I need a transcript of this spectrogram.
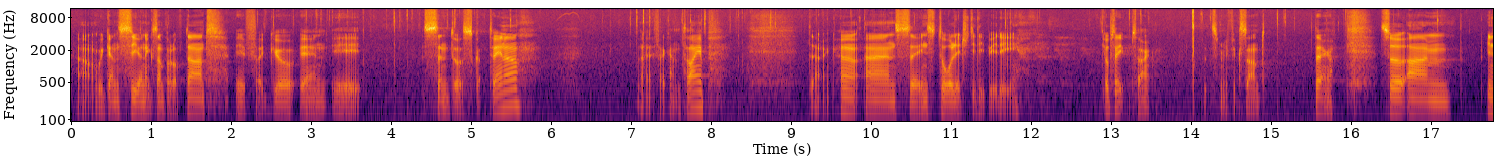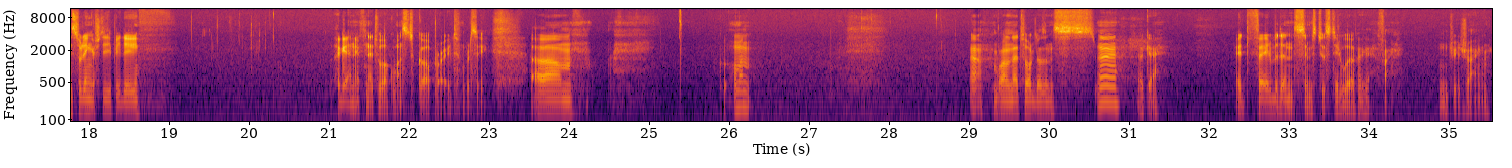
Uh, we can see an example of that if I go in a CentOS container, if I can type. There we go, and say install HTTPD. Oopsie, sorry. Let me fix that. There. We go. So I'm installing HTTPD. Again, if network wants to cooperate, we'll see. Um. Ah, well, network doesn't. Eh, okay. It failed, but then seems to still work. Okay, fine. Retrying.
